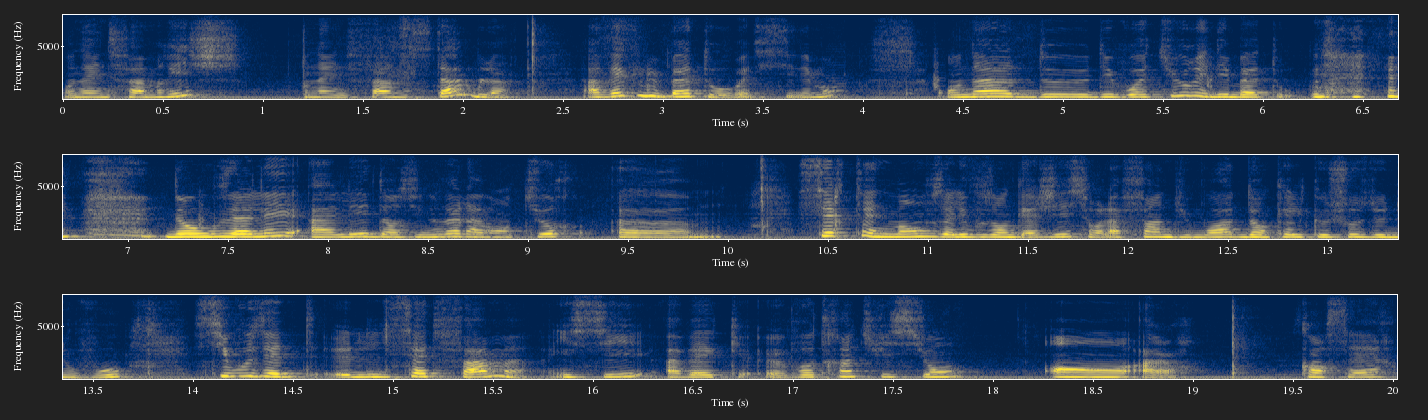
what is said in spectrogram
On a une femme riche, on a une femme stable, avec le bateau, bah, décidément. On a de, des voitures et des bateaux. Donc, vous allez aller dans une nouvelle aventure euh, certainement vous allez vous engager sur la fin du mois dans quelque chose de nouveau. Si vous êtes euh, cette femme ici avec euh, votre intuition en alors cancer,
